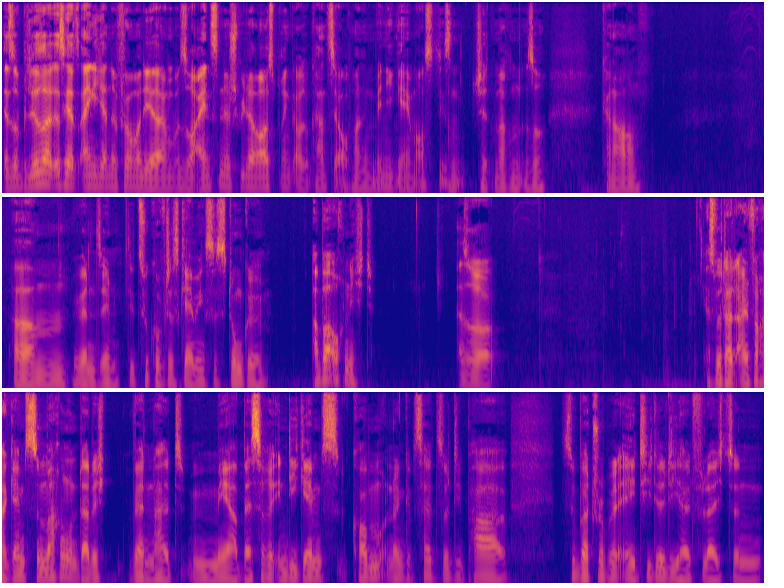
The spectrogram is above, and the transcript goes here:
Also Blizzard ist jetzt eigentlich eine Firma, die ja so einzelne Spiele rausbringt, aber du kannst ja auch mal ein Minigame aus diesem Shit machen. Also, keine Ahnung. Ähm, Wir werden sehen. Die Zukunft des Gamings ist dunkel. Aber auch nicht. also, Es wird halt einfacher, Games zu machen und dadurch werden halt mehr bessere Indie-Games kommen und dann gibt's halt so die paar super Triple A-Titel, die halt vielleicht dann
